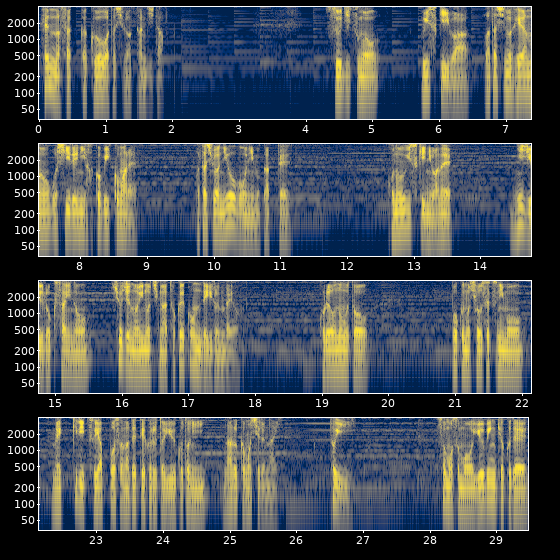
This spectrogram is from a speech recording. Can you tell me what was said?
変な錯覚を私は感じた。数日後ウイスキーは私の部屋の押し入れに運び込まれ私は女房に向かって「このウイスキーにはね26歳の処女の命が溶け込んでいるんだよ。これを飲むと僕の小説にもめっきり艶っぽさが出てくるということになるかもしれない」と言いそもそも郵便局で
